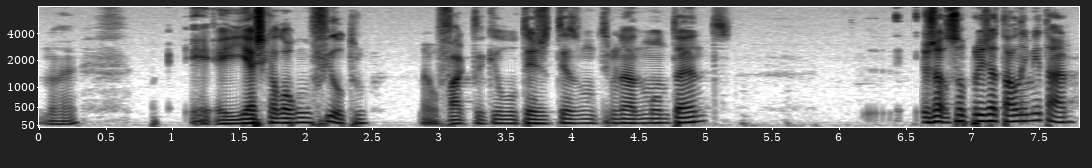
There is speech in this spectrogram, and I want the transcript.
não é? É- Aí acho que é logo um filtro. não é? O facto de aquilo tens, tens um determinado montante, já, só por aí já está a limitar.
